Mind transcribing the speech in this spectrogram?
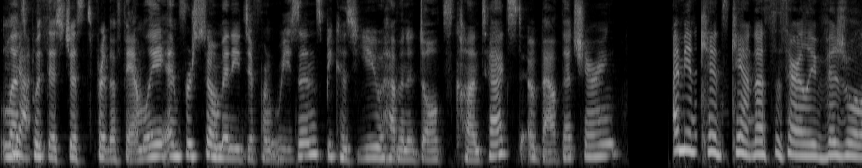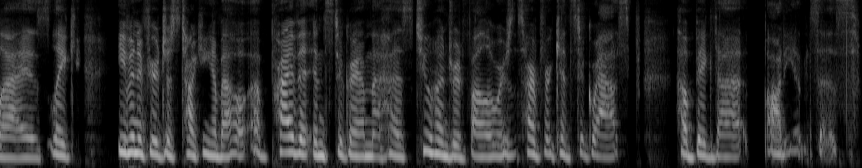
let's yes. put this just for the family and for so many different reasons because you have an adult's context about that sharing. I mean, kids can't necessarily visualize, like, even if you're just talking about a private Instagram that has 200 followers, it's hard for kids to grasp how big that audience is.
